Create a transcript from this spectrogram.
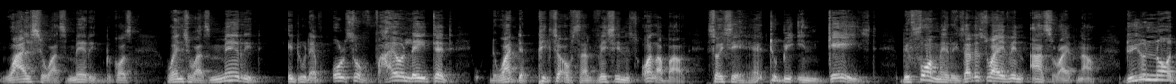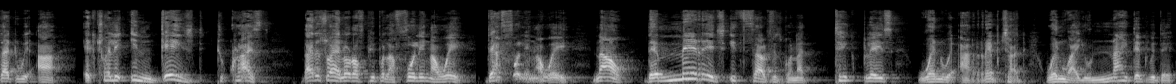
while she was married because when she was married, it would have also violated what the picture of salvation is all about. So she had to be engaged before marriage. That is why even us right now, do you know that we are actually engaged to Christ? That is why a lot of people are falling away. They are falling away. Now, the marriage itself is going to take place when we are raptured, when we are united with the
